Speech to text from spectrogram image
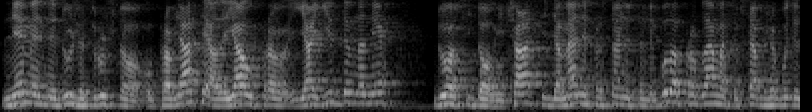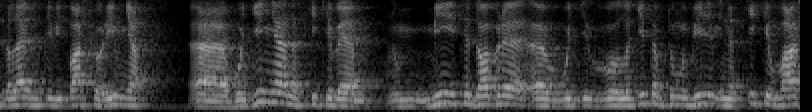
ними не дуже зручно управляти, але я управ... я їздив на них досить довгий час, і для мене персонально це не була проблема. Це все вже буде залежати від вашого рівня водіння, наскільки ви вмієте добре е, володіти автомобілем і наскільки ваш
